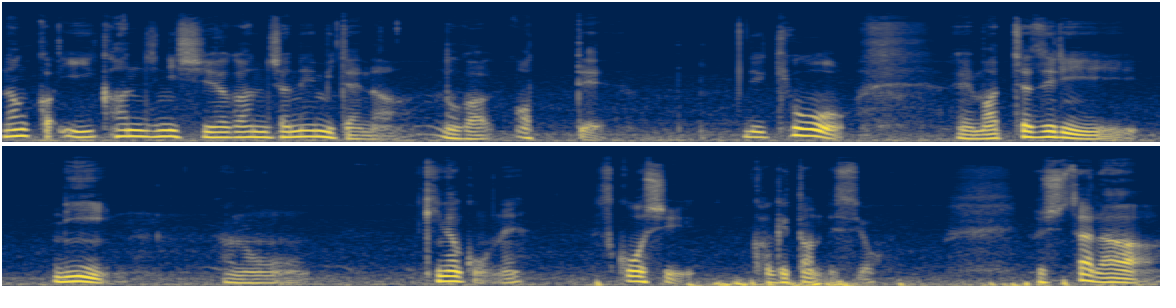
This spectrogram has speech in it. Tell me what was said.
なんかいい感じに仕上がんじゃね？みたいなのがあって。で今日、え抹茶ゼリーにあのきな粉をね少しかけたんですよ。そしたら、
